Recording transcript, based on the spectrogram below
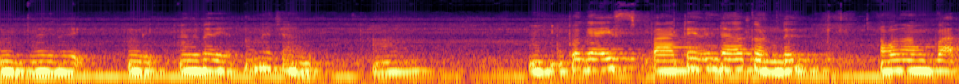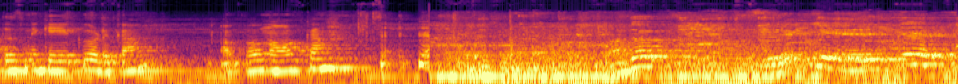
മതി മതി മതി മതി മതി. ഒന്ന് വെച്ചാൽ മതി. ആ. അപ്പോൾ ഗൈസ് പാറ്റ ഇതിന്റെ അകത്തുണ്ട്. അപ്പോൾ നമുക്ക് പാത്തൂസിന് കേക്ക് കൊടുക്കാം. അപ്പോൾ നോക്കാം. അത് കേക്ക്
